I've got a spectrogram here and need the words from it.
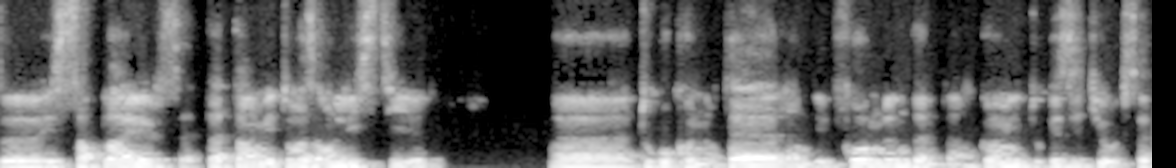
uh, his suppliers. At that time, it was only steel. Uh, to book an hotel and inform them that I'm going to visit you, etc.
